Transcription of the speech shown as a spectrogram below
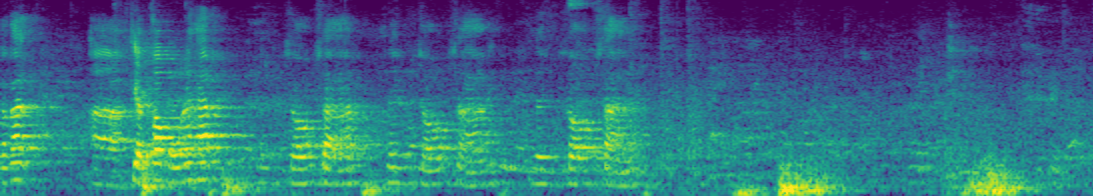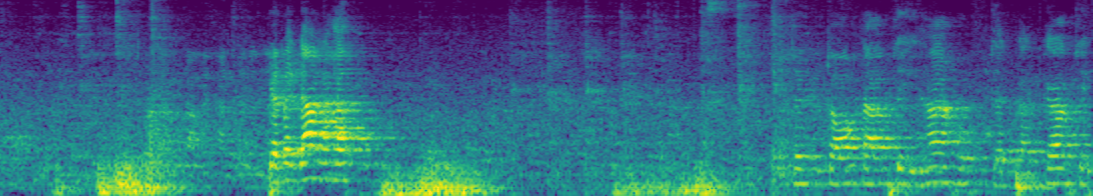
แล้วก็เสียบคอหมูนะครับหนึ่งสองสามหนึ่งสองสามหนึ่งสองสามเปลี่ยนไปด้านนะครับ หนึ่งสองสามสี่ห้าหกเจ็ดแปดเก้าสิบ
